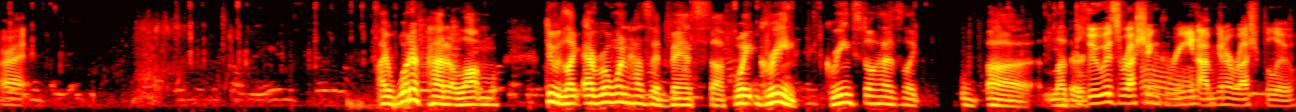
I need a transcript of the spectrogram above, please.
Alright. I would have had a lot more. Dude, like everyone has advanced stuff. Wait, green. Green still has like uh leather. Blue is rushing green. I'm gonna rush blue.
